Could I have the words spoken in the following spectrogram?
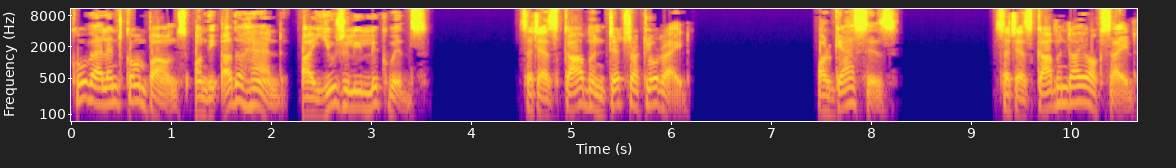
Covalent compounds, on the other hand, are usually liquids, such as carbon tetrachloride, or gases, such as carbon dioxide.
